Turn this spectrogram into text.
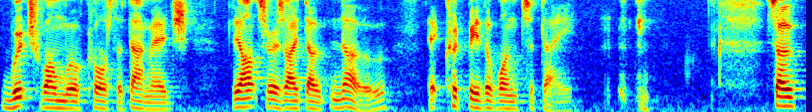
which one will cause the damage? The answer is I don't know. It could be the one today. so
